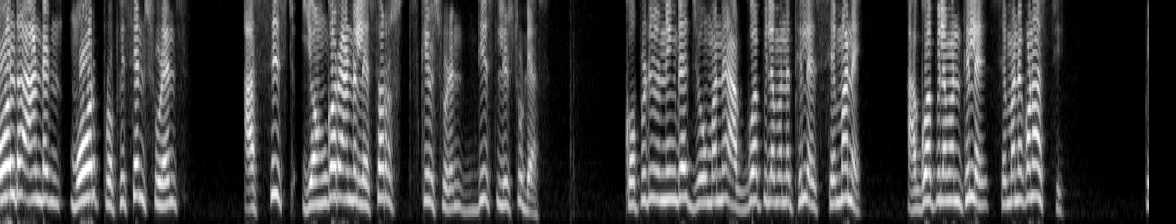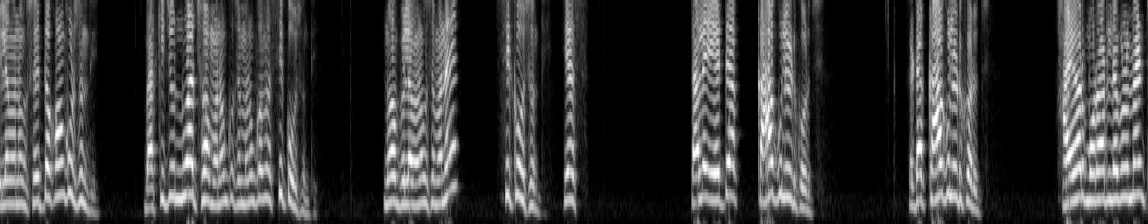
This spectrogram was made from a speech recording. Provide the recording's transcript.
old and more proficient students assist younger and lesser skilled student this leads to dash cooperative learning रे जो माने आगुआ पिला माने थिले से माने ଆଗୁଆ ପିଲାମାନେ ଥିଲେ ସେମାନେ କ'ଣ ଆସିଛି ପିଲାମାନଙ୍କ ସହିତ କ'ଣ କରୁଛନ୍ତି ବାକି ଯେଉଁ ନୂଆ ଛୁଆମାନଙ୍କୁ ସେମାନଙ୍କୁ ଆମେ ଶିଖାଉଛନ୍ତି ନୂଆ ପିଲାମାନଙ୍କୁ ସେମାନେ ଶିଖାଉଛନ୍ତି ୟେସ୍ ତାହେଲେ ଏଇଟା କାହାକୁ ଲିଡ୍ କରୁଛି ଏଇଟା କାହାକୁ ଲିଡ୍ କରୁଛି higher moral development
